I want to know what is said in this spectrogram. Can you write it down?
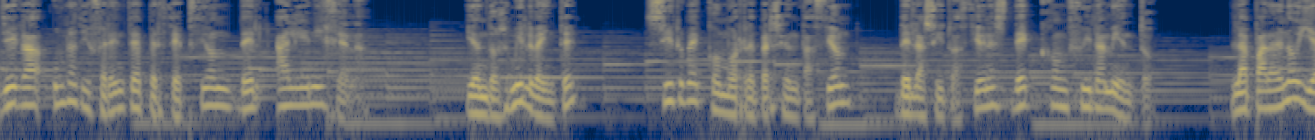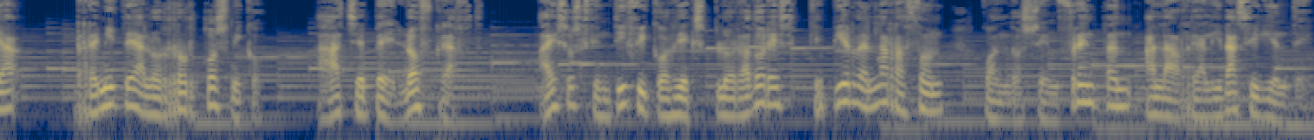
llega una diferente percepción del alienígena, y en 2020 sirve como representación de las situaciones de confinamiento. La paranoia remite al horror cósmico, a H.P. Lovecraft, a esos científicos y exploradores que pierden la razón cuando se enfrentan a la realidad siguiente.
